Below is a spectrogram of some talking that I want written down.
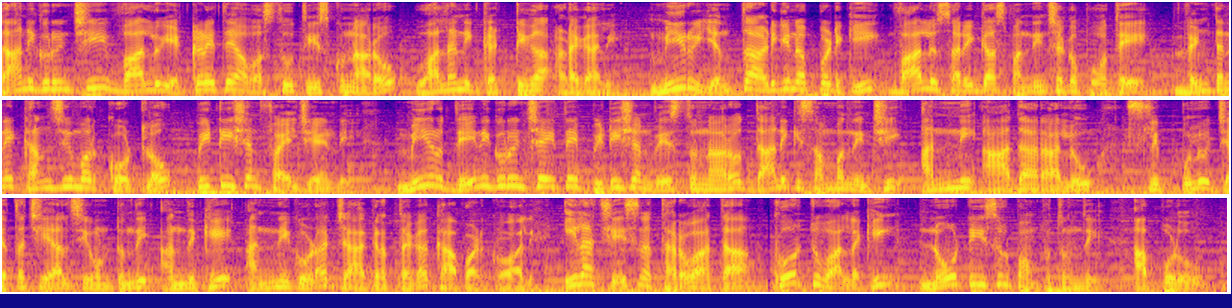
దాని గురించి వాళ్ళు ఎక్కడైతే ఆ వస్తువు తీసుకున్నారో వాళ్ళని గట్టిగా అడగాలి. మీరు ఎంత అడిగినప్పటికీ వాళ్ళు సరిగ్గా స్పందించకపోతే వెంటనే కన్స్యూమర్ కోర్టులో పిటిషన్ ఫైల్ చేయండి. మీరు దేని గురించి అయితే పిటిషన్ వేస్తున్నారో దానికి సంబంధించి అన్ని ఆధారాలు స్లిప్పులు జత చేయాల్సి ఉంటుంది. అందుకే అన్ని కూడా జాగ్రత్తగా కాపాడుకోవాలి. ఇలా చేసిన తర్వాత కోర్టు వాళ్ళకి నోటీసులు పంపుతుంది. అప్పుడు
